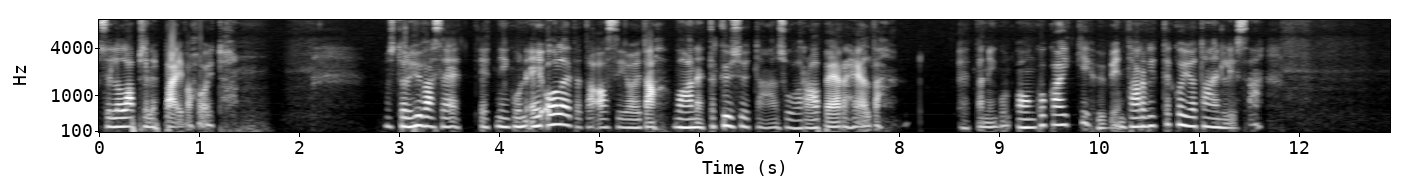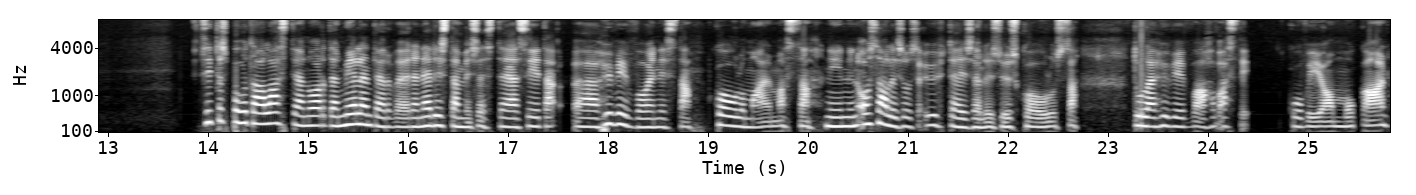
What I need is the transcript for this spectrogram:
sille lapselle päivähoitoon. Minusta oli hyvä se, että, että niin kuin ei oleteta asioita, vaan että kysytään suoraan perheeltä, että niin kuin, onko kaikki hyvin, tarvitteko jotain lisää. Sitten jos puhutaan lasten ja nuorten mielenterveyden edistämisestä ja siitä hyvinvoinnista koulumaailmassa, niin, niin osallisuus ja yhteisöllisyys koulussa tulee hyvin vahvasti kuvioon mukaan.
